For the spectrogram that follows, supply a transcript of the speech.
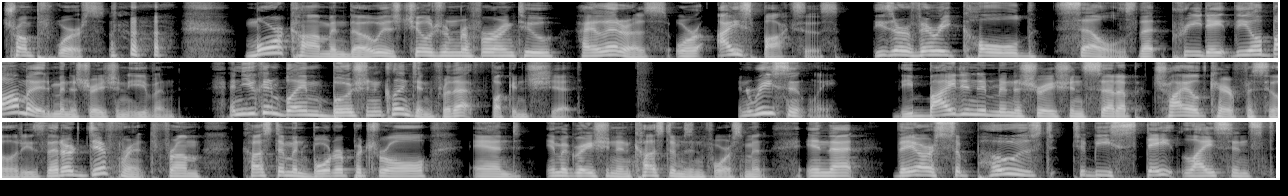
Trump's worse. More common, though, is children referring to hieleras or ice boxes. These are very cold cells that predate the Obama administration, even. And you can blame Bush and Clinton for that fucking shit. And recently, the Biden administration set up childcare facilities that are different from Custom and Border Patrol and Immigration and Customs Enforcement in that they are supposed to be state licensed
